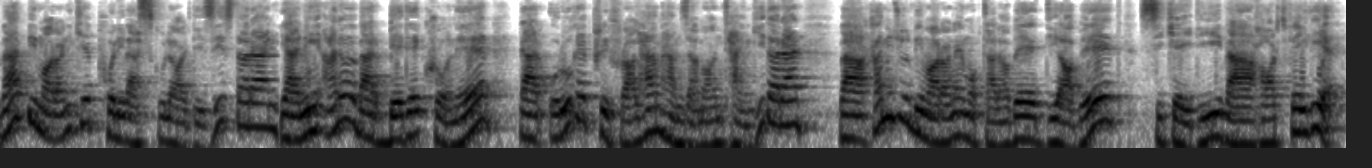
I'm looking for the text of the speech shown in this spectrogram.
و بیمارانی که polyvascular disease دارن یعنی علاوه بر بستر کرونر در عروق peripheral هم همزمان تنگی دارن و همینجور بیماران مبتلا به دیابت، CKD و heart failure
